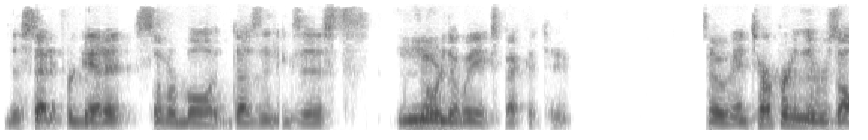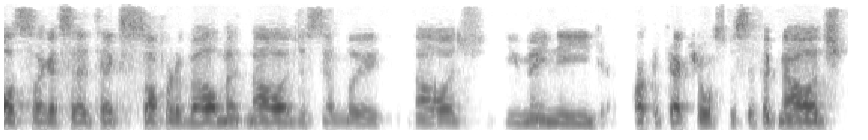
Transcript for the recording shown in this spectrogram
the set it, forget it, silver bullet doesn't exist, nor do we expect it to. So interpreting the results, like I said, takes software development knowledge, assembly knowledge. You may need architectural specific knowledge,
